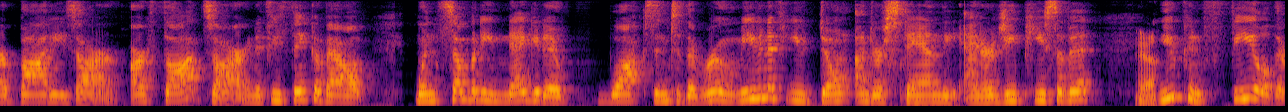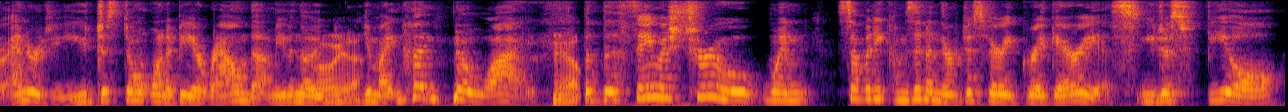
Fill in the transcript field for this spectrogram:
our bodies are, our thoughts are. And if you think about when somebody negative walks into the room, even if you don't understand the energy piece of it, yeah. you can feel their energy. You just don't want to be around them, even though oh, yeah. you might not know why. Yeah. But the same is true when somebody comes in and they're just very gregarious. You just feel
